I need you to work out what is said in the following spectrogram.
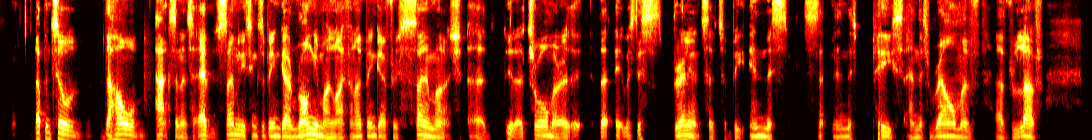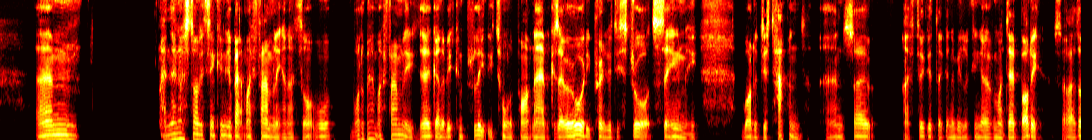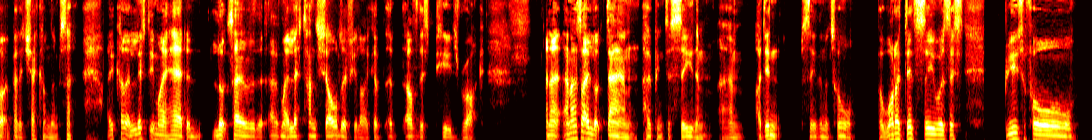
up until the whole accident, so many things have been going wrong in my life, and I've been going through so much, uh, you know, trauma uh, that it was just brilliant to, to be in this in this peace and this realm of of love. Um, and then I started thinking about my family, and I thought, well, what about my family? They're going to be completely torn apart now because they were already pretty distraught seeing me, what had just happened, and so I figured they're going to be looking over my dead body. So I thought I'd better check on them. So I kind of lifted my head and looked over, the, over my left hand shoulder, if you like, of, of, this huge rock. And, I, and as I looked down, hoping to see them, um, I didn't see them at all. But what I did see was this beautiful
